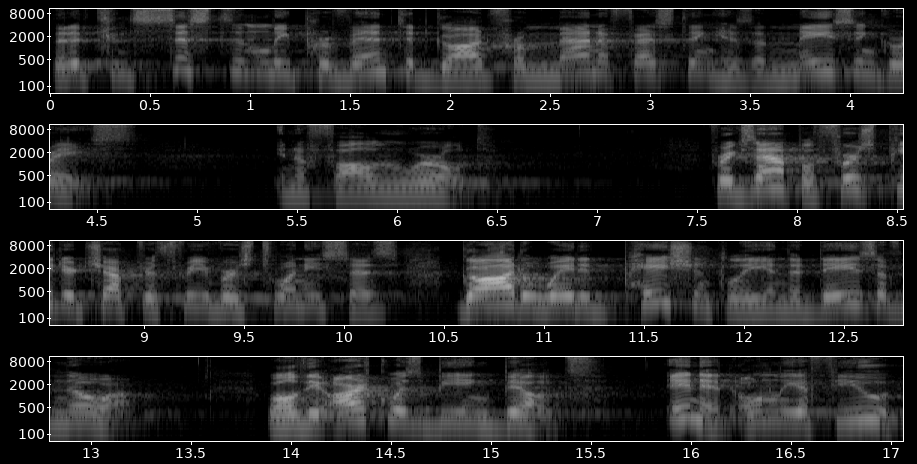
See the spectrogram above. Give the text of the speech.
that it consistently prevented God from manifesting his amazing grace in a fallen world. For example, 1 Peter chapter 3 verse 20 says, God waited patiently in the days of Noah while the ark was being built. In it, only a few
